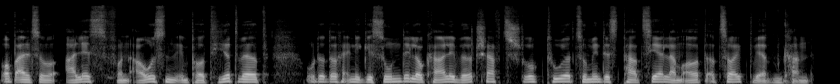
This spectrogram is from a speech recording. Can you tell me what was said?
Ob also alles von außen importiert wird oder durch eine gesunde lokale Wirtschaftsstruktur zumindest partiell am Ort erzeugt werden kann.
